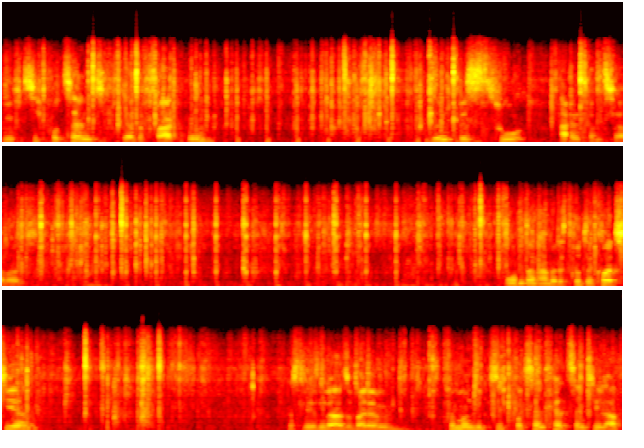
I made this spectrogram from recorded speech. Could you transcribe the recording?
50% der Befragten sind bis zu 21 Jahre alt. Und dann haben wir das dritte Quartil. Das lesen wir also bei dem 75% Perzentil ab.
